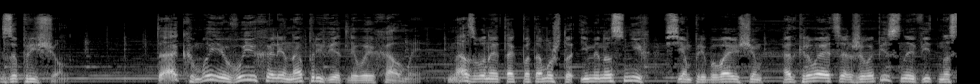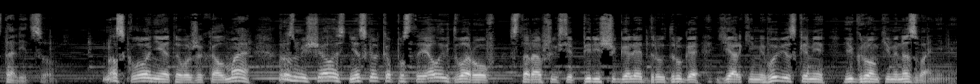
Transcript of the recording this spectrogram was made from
запрещен – так мы и выехали на приветливые холмы, названные так потому, что именно с них всем прибывающим открывается живописный вид на столицу. На склоне этого же холма размещалось несколько постоялых дворов, старавшихся перещеголять друг друга яркими вывесками и громкими названиями.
